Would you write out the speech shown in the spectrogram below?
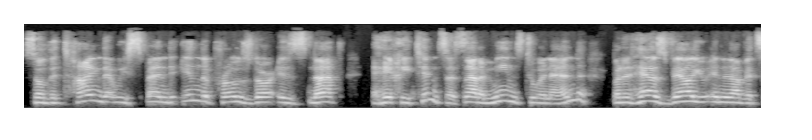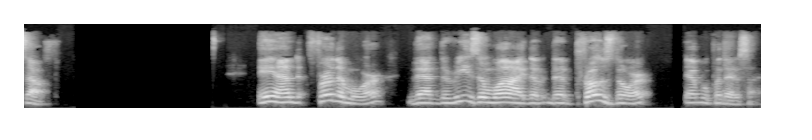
So the time that we spend in the prose door is not a hechitimsa, it's not a means to an end, but it has value in and of itself. And furthermore, that the reason why the, the prose door yeah, we'll put that aside.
